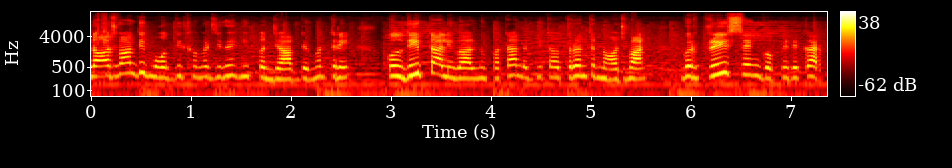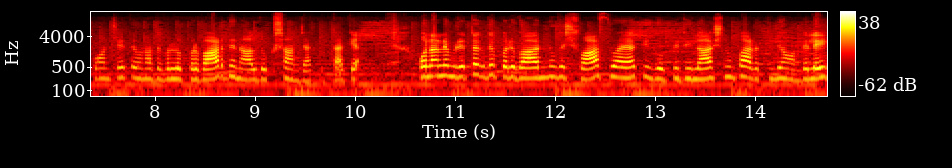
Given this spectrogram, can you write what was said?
ਨੌਜਵਾਨ ਦੀ ਮੌਤ ਦੀ ਖਬਰ ਜਿਵੇਂ ਹੀ ਪੰਜਾਬ ਦੇ ਮੰਤਰੀ ਕੁਲਦੀਪ ਧਾਲੀਵਾਲ ਨੂੰ ਪਤਾ ਲੱਗੀ ਤਾਂ ਉਹ ਤੁਰੰਤ ਨੌਜਵਾਨ ਗੁਰਪ੍ਰੀਤ ਸਿੰਘ ਗੋਪੀ ਦੇ ਘਰ ਪਹੁੰਚੇ ਤੇ ਉਹਨਾਂ ਦੇ ਵੱਲੋਂ ਪਰਿਵਾਰ ਦੇ ਨਾਲ ਦੁੱਖ ਸਾਂਝਾ ਕੀਤਾ ਗਿਆ। ਉਹਨਾਂ ਨੇ ਮ੍ਰਿਤਕ ਦੇ ਪਰਿਵਾਰ ਨੂੰ ਵਿਸ਼ਵਾਸ ਦਿਵਾਇਆ ਕਿ ਗੋਪੀ ਦੀ ਲਾਸ਼ ਨੂੰ ਭਾਰਤ ਲਿਆਉਣ ਦੇ ਲਈ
